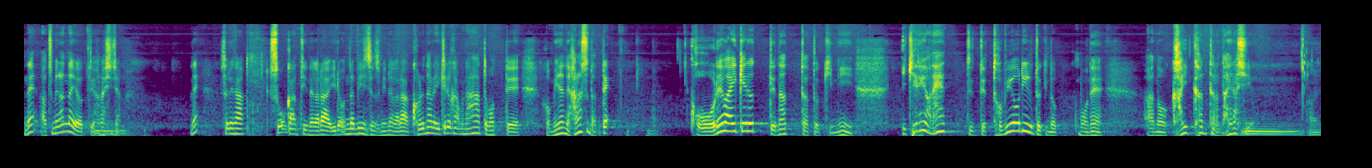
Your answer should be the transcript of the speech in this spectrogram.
ね集めらんないよっていう話じゃん、ね、それがそうかって言いながらいろんなビジネス見ながらこれならいけるかもなと思ってこうみんなで話すんだって、これはいけるってなった時にいけるよねって言って飛び降りる時のもうねあの快感ったらないらしいよ。はい、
